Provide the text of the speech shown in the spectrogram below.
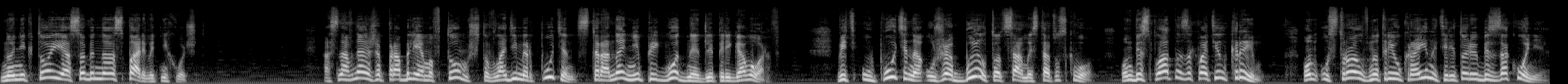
но никто и особенно оспаривать не хочет. Основная же проблема в том, что Владимир Путин – сторона непригодная для переговоров. Ведь у Путина уже был тот самый статус-кво. Он бесплатно захватил Крым. Он устроил внутри Украины территорию беззакония.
